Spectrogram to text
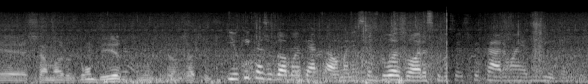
É, chamaram os bombeiros, nos, nos acudir. E o que, que ajudou a manter a calma nessas duas horas que vocês ficaram aí na vida?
